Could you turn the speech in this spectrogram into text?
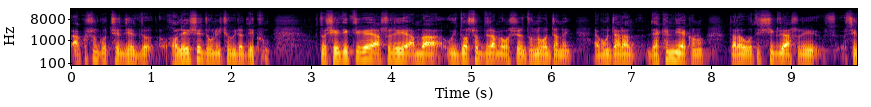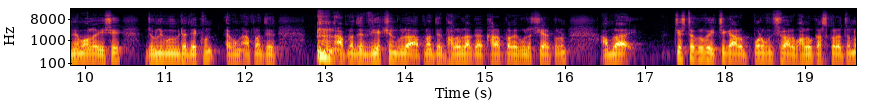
আকর্ষণ করছেন যে হলে এসে জঙ্গলি ছবিটা দেখুন। তো সেই দিক থেকে আসলে আমরা ওই দর্শকদের আমি অশেষ ধন্যবাদ জানাই এবং যারা দেখেননি এখনও তারা অতি শীঘ্রই আসলে সিনেমা হলে এসে জঙ্গলি মুভিটা দেখুন এবং আপনাদের আপনাদের রিয়াকশনগুলো আপনাদের ভালো লাগা, খারাপ লাগাগুলো শেয়ার করুন। আমরা চেষ্টা করব এর থেকে আরও পরবর্তী সময় আরও ভালো কাজ করার জন্য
